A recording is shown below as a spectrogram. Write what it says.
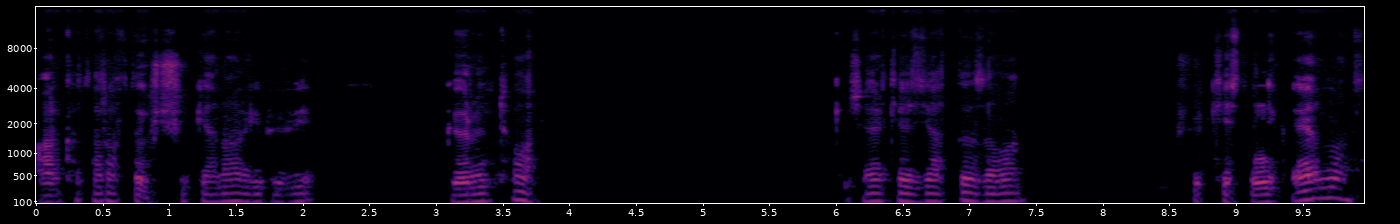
arka tarafta ışık yanar gibi bir görüntü var. Gece herkes yattığı zaman ışık kesinlikle yanmaz.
